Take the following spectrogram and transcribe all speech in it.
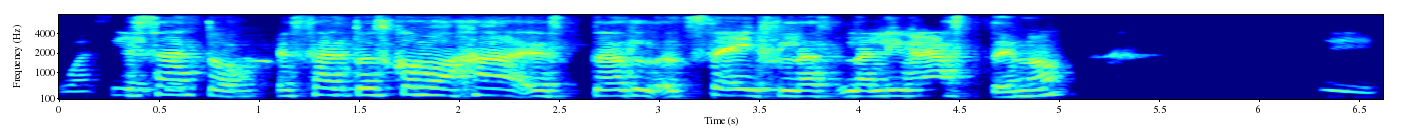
o así. Exacto, exacto, es como, ajá, estás safe, la, la libraste, ¿no? Sí,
